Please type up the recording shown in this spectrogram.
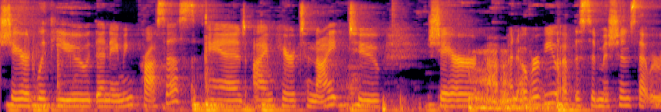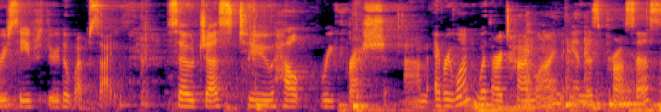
shared with you the naming process, and I'm here tonight to share um, an overview of the submissions that we received through the website. So just to help refresh um, everyone with our timeline and this process,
